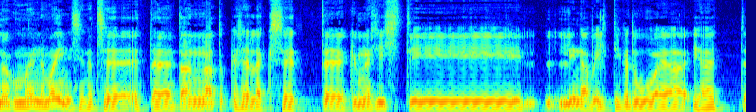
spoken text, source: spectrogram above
nagu ma enne mainisin, et see, et ta on natuke selleks, et gümnasisti linnapilti ka tuua ja, ja et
